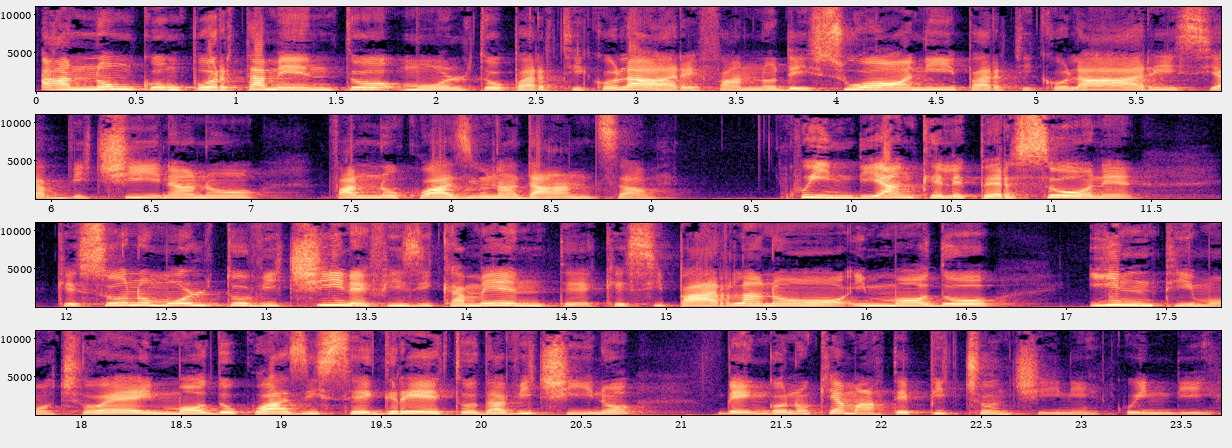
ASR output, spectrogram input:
hanno un comportamento molto particolare, fanno dei suoni particolari, si avvicinano, fanno quasi una danza. Quindi anche le persone che sono molto vicine fisicamente, che si parlano in modo intimo, cioè in modo quasi segreto da vicino, vengono chiamate piccioncini, quindi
